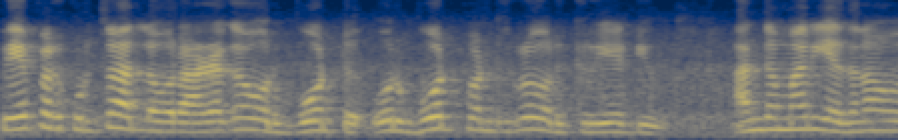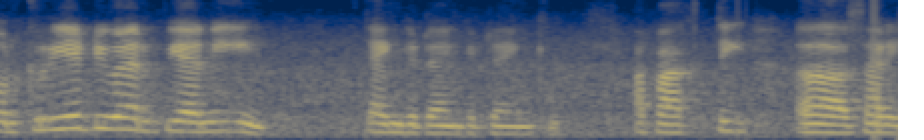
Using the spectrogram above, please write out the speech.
பேப்பர் கொடுத்தா அதில் ஒரு அழகாக ஒரு போட்டு ஒரு போட் பண்ணுறதுக்குள்ள ஒரு க்ரியேட்டிவ் அந்த மாதிரி எதனா ஒரு க்ரியேட்டிவாக இருப்பியா நீ? தேங்க்யூ தேங்க்யூ தேங்க்யூ அப்போ அக்தி சாரி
